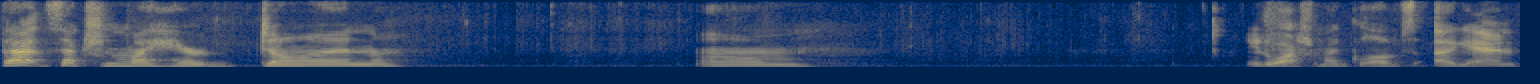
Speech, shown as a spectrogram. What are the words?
that section of my hair done. Um, need to wash my gloves again.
